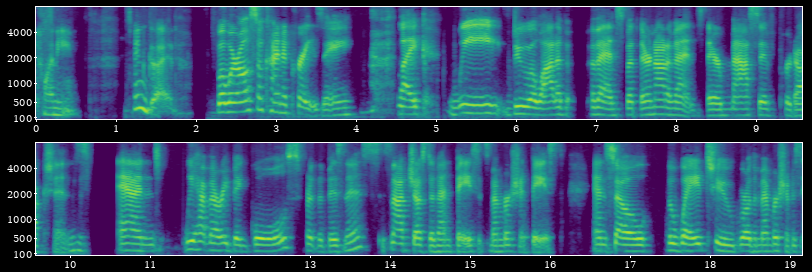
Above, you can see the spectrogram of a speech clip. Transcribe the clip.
20. It's been good. But we're also kind of crazy. like we do a lot of events, but they're not events, they're massive productions. And we have very big goals for the business. It's not just event based, it's membership based. And so the way to grow the membership is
